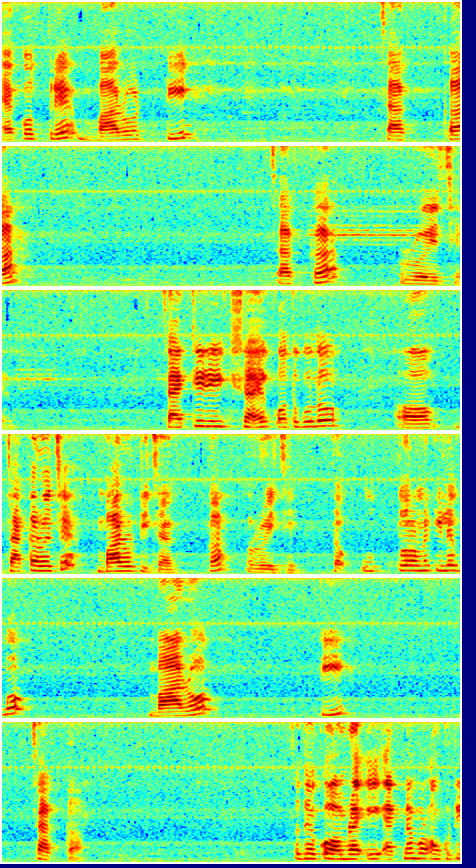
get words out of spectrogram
একত্রে বারোটি চাক্কা চাক্কা রয়েছে। চারটি রিক্সায় কতগুলো চাক্কা রয়েছে? বারোটি চাক্কা রয়েছে। তা উত্তর আমরা কি লিখব? বারোটি চাক্কা। তো দেখো আমরা এই এক নম্বর অঙ্কটি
